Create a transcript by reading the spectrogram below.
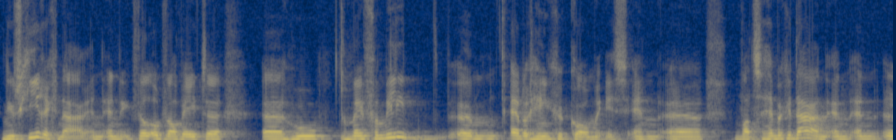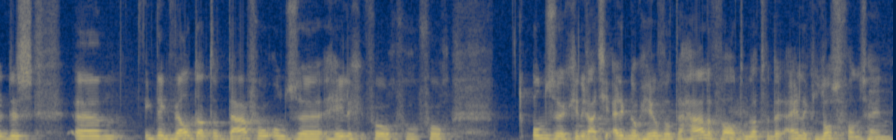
nieuwsgierig naar. En, en ik wil ook wel weten uh, hoe mijn familie um, er doorheen gekomen is en uh, wat ze hebben gedaan. En, en uh, dus um, ik denk wel dat er daarvoor onze hele voor, voor, voor onze generatie eigenlijk nog heel veel te halen valt, omdat we er eigenlijk los van zijn.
